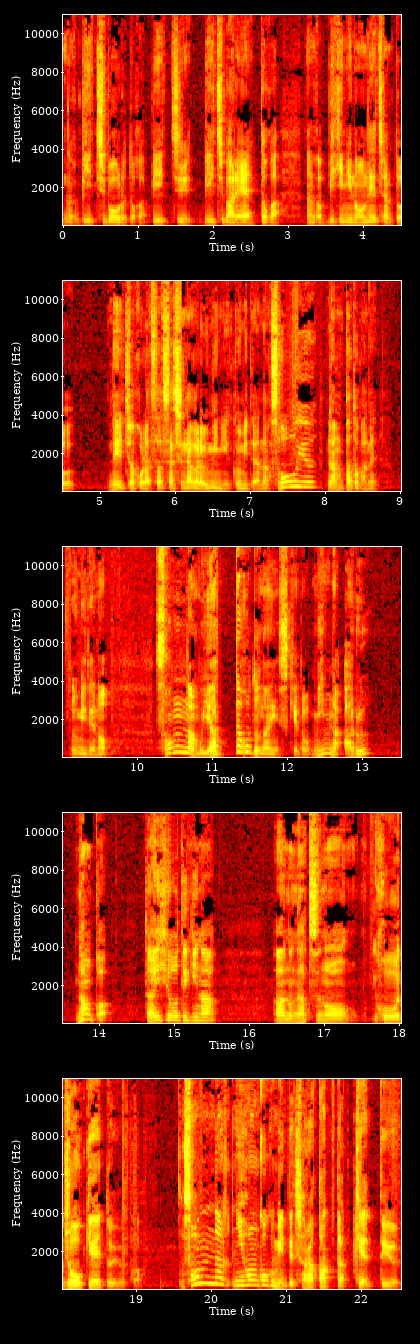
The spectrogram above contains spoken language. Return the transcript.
なんかビーチボールとかビーチビーチバレーとかなんかビキニのお姉ちゃんとねイチャコラささしながら海に行くみたいな。なんかそういうナンパとかね。海での。そんなんもやったことないんですけどみんなある？なんか代表的なあの夏のこう情景というか。そんな日本国民ってチャラかったっけ？っていう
